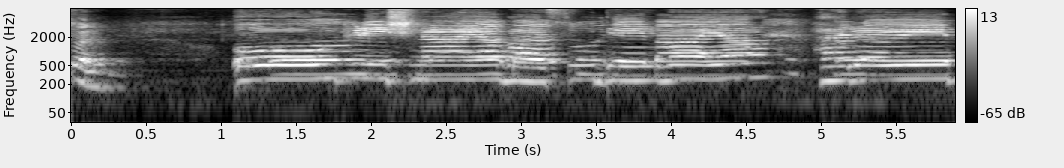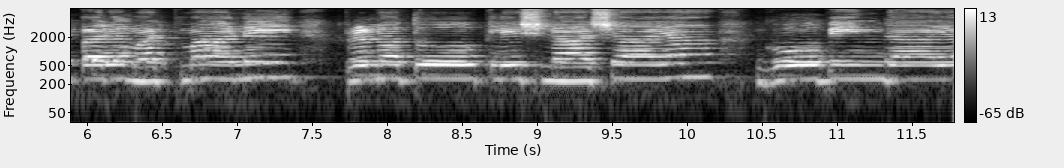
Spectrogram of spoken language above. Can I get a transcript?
চলো। ওম কৃষ্ণায় বাসুদেবায়, হরে পরমাত্মানে প্রণত ক্লেশনাশায়, গোবিন্দায়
